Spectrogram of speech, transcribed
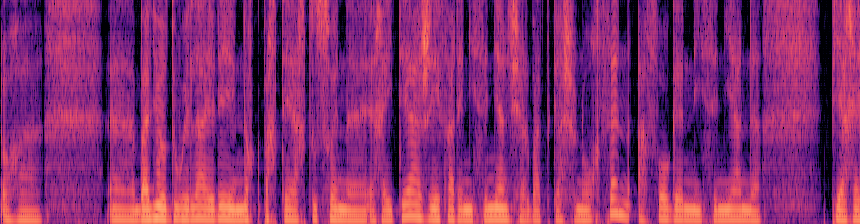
hor uh, balio duela ere nork parte hartu zuen erraitea, GF-aren izenean xalbat kasun hor zen, afogen izenean Pierre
